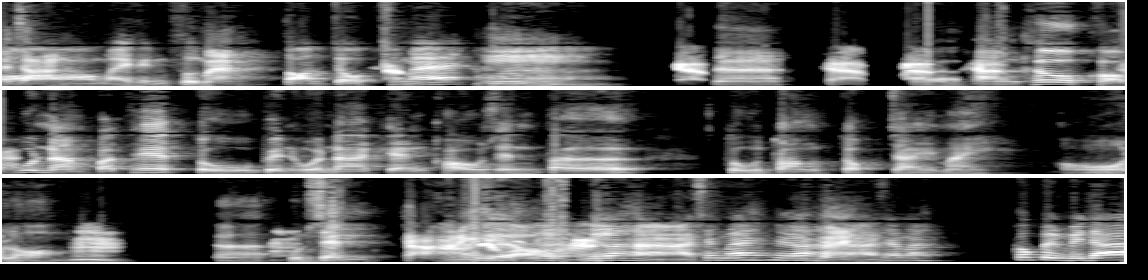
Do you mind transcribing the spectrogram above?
อาจารย์หมายถึงถูสุดกไหมตอนจบใช่ไหมอืมอ่านะฮะครับครับครัอับงเคิลของผู้นำประเทศตูเป็นหัวหน้าแก๊ง call center ตูต้องตกใจไหมโอ้เหรออืมนะฮะคุณเซนกะหายไม่เลยเหรอได้บอกเนื้อหาใช่ไหมเนื้อหาใช่ไหมก็เป็นไปได้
